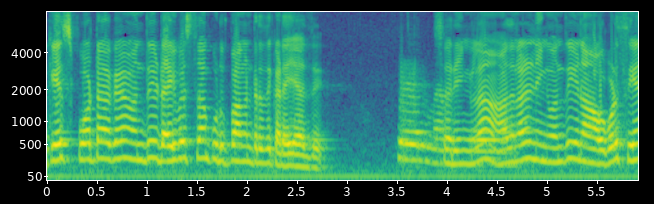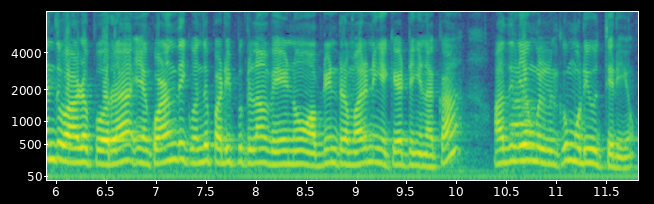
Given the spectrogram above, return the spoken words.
கேஸ் போட்டாக்க வந்து டைவர்ஸ் தான் கொடுப்பாங்கன்றது கிடையாது. சரிங்களா? அதனால நீங்கள் வந்து நான் அவ கூட சேர்ந்து வாழ போகிறேன் என் குழந்தைக்கு வந்து படிப்புக்கெல்லாம் வேணும் அப்படின்ற மாதிரி நீங்கள் கேட்டிங்கனாக்கா அதுலேயே உங்களுக்கு முடிவு தெரியும்.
